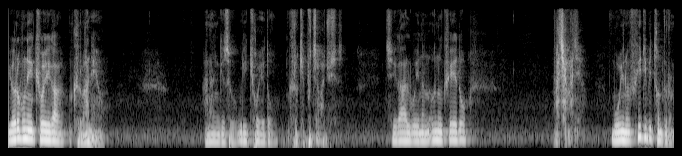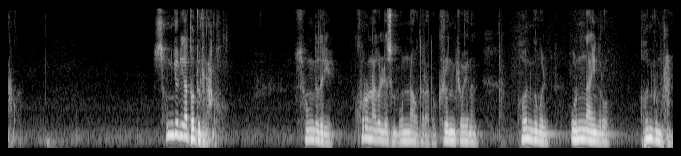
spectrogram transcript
여러분의 교회가 그러하네요. 하나님께서 우리 교회도 그렇게 붙잡아 주셨어요. 제가 알고 있는 어느 교회도 마찬가지예요. 모이는 회집이 더 늘어나고 선교비가 더 늘어나고 성도들이 코로나 걸려서 못 나오더라도 그런 교회는 헌금을 온라인으로 헌금을 하네.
